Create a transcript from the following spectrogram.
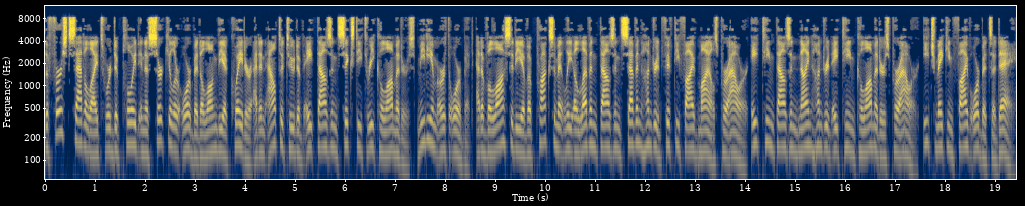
The first satellites were deployed in a circular orbit along the equator at an altitude of 8063 km medium Earth orbit at a velocity of approximately 11755 miles per hour, 18918 km per hour, each making 5 orbits a day.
